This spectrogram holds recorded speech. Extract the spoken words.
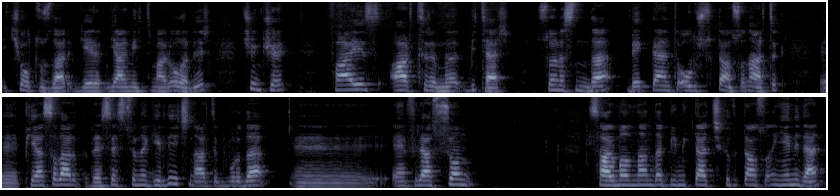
2.30'lar gel- gelme ihtimali olabilir. Çünkü faiz artırımı biter. Sonrasında beklenti oluştuktan sonra artık e, piyasalar resesyona girdiği için artık burada e, enflasyon sarmalından da bir miktar çıkıldıktan sonra yeniden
